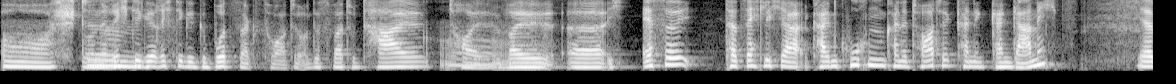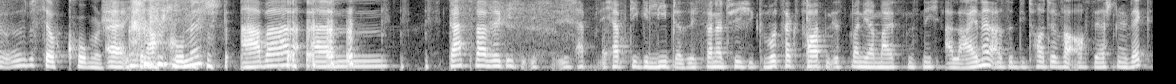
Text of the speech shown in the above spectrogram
Oh, So stimmt. eine richtige, richtige Geburtstagstorte. Und das war total toll, weil äh, ich esse tatsächlich ja keinen Kuchen, keine Torte, keine, kein gar nichts. Ja, das bist ja auch komisch. Äh, ich bin auch komisch, aber ähm, das war wirklich, ich, ich habe ich hab die geliebt. Also es war natürlich, Geburtstagstorten isst man ja meistens nicht alleine, also die Torte war auch sehr schnell weg.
